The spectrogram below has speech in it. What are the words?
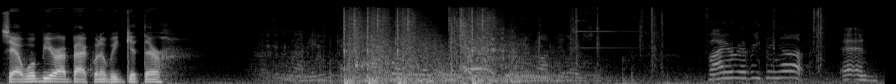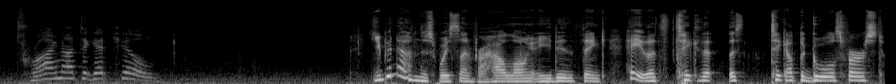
So yeah, we'll be right back when we get there. Fire everything up and try not to get killed. You've been out in this wasteland for how long, and you didn't think, hey, let's take that, let's take out the ghouls first.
